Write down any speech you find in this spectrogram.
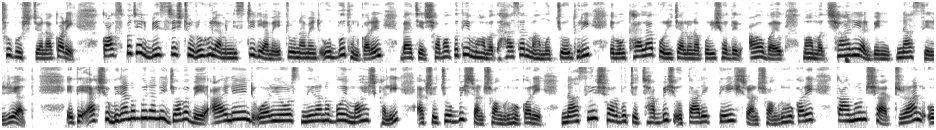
শুভ সূচনা করে। কক্সবাজার বীরশ্রেষ্ঠ রুহুল আমিন স্টেডিয়ামে টুর্নামেন্ট উদ্বোধন করেন ব্যাচের সভাপতি মোহাম্মদ হাসান মাহমুদ চৌধুরী এবং খেলা পরিচালনা পরিষদের আহ্বায়ক মোহাম্মদ শাহরিয়ার বিন নাসির রিয়াত এতে একশো বিরানব্বই রানের জবাবে আইল্যান্ড ওয়ারিয়র্স নিরানব্বই মহেশখালী একশো চব্বিশ রান সংগ্রহ করে। নাসির সর্বোচ্চ ছাব্বিশ ও তারেক তেইশ রান সংগ্রহ করে। কানুন ষাট রান ও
